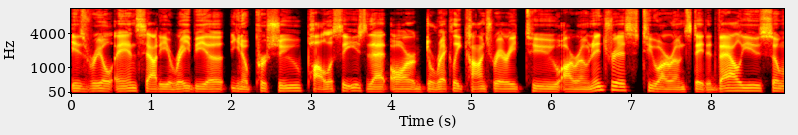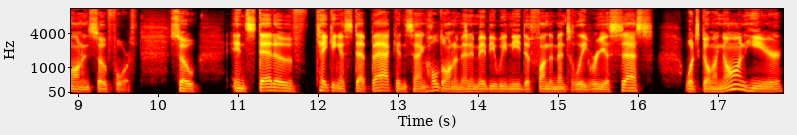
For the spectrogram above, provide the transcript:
Israel and Saudi Arabia, you know, pursue policies that are directly contrary to our own interests, to our own stated values, so on and so forth. So instead of taking a step back and saying, hold on a minute, maybe we need to fundamentally reassess what's going on here,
